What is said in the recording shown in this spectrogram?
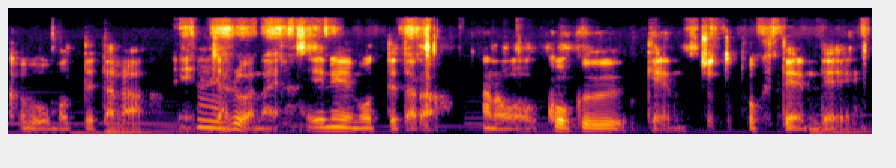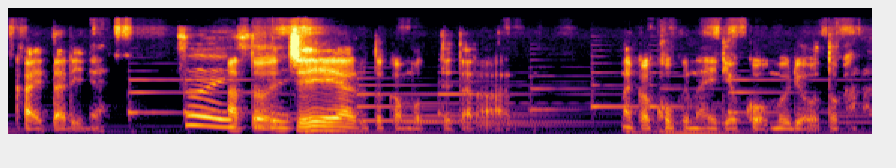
株を持ってたら、えはい JAL はないな。ANA 持ってたら、あの、航空券ちょっと特典で買えたりね。す。そうです。あと JR とか持ってたら、なんか国内旅行無料とかの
